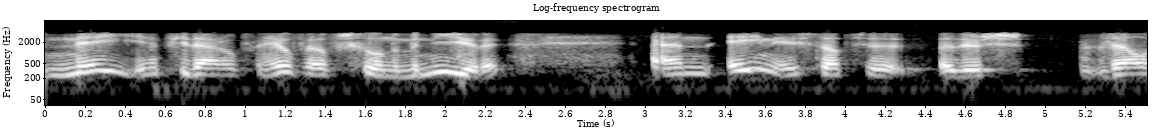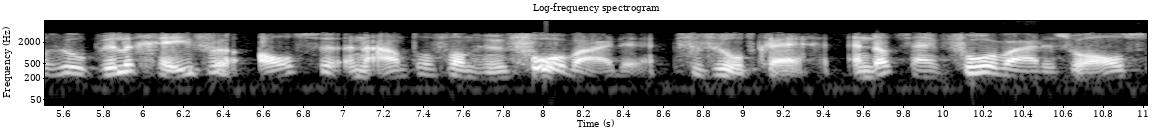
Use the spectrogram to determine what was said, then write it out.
nee heb je daar op heel veel verschillende manieren. En één is dat ze dus wel hulp willen geven als ze een aantal van hun voorwaarden vervuld krijgen. En dat zijn voorwaarden zoals,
